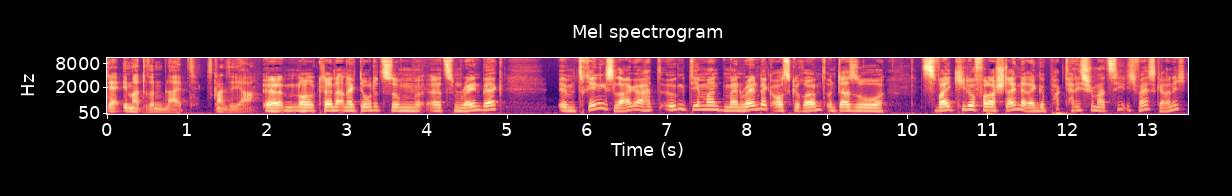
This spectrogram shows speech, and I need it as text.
der immer drin bleibt, das ganze Jahr. Äh, noch eine kleine Anekdote zum, äh, zum Rainback. Im Trainingslager hat irgendjemand mein Rainback ausgeräumt und da so zwei Kilo voller Steine reingepackt. Hatte ich schon mal erzählt? Ich weiß gar nicht.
